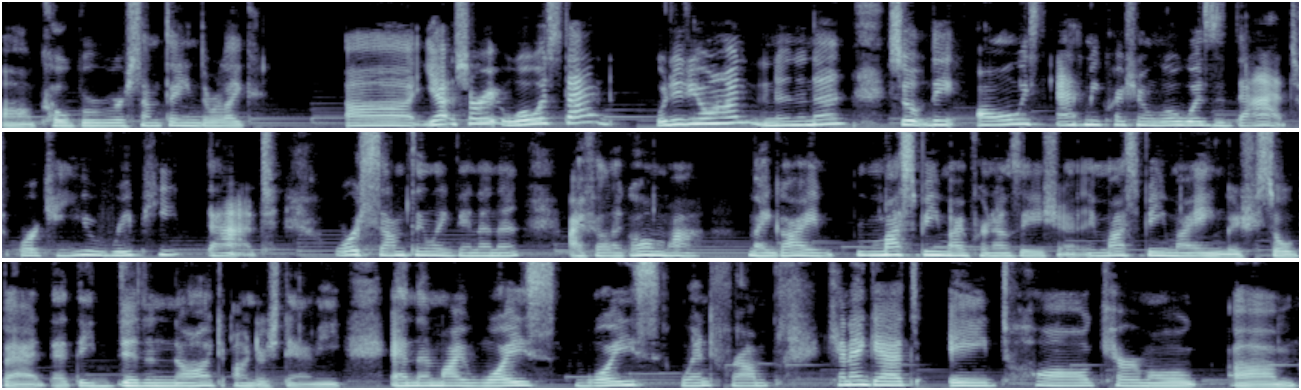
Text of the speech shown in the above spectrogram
uh, cold brew or something?" They were like, "Uh, yeah, sorry, what was that? What did you want?" No, no, no. So they always ask me question, "What was that?" or "Can you repeat that?" or something like that. I felt like, "Oh my." my guy must be my pronunciation it must be my english so bad that they did not understand me and then my voice voice went from can i get a tall caramel um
